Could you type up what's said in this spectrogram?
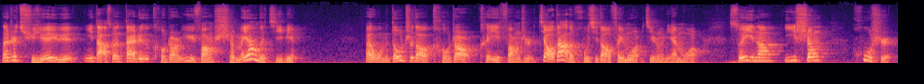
那这取决于你打算戴这个口罩预防什么样的疾病。哎，我们都知道口罩可以防止较大的呼吸道飞沫进入黏膜，所以呢，医生、护士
